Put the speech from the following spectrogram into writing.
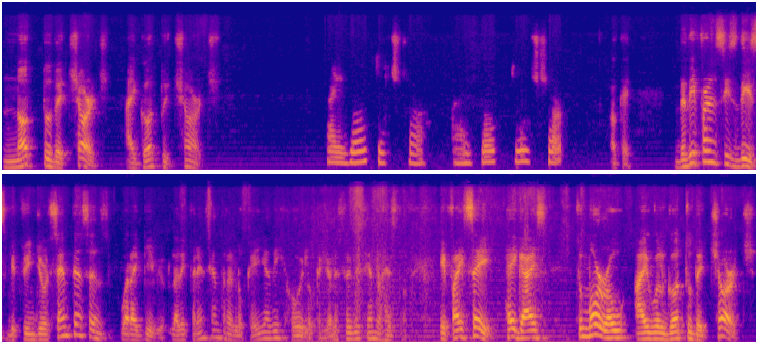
not to the church, I go to church. I go to church. I go to church. Okay, the difference is this between your sentence and what I give you. La diferencia entre lo que ella dijo y lo que yo le estoy diciendo es esto. If I say, hey guys, tomorrow I will go to the church.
